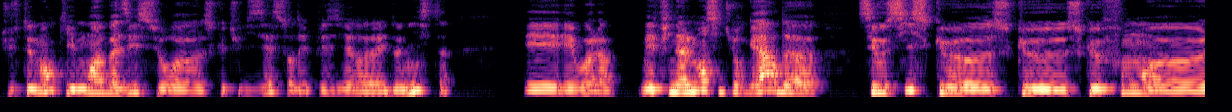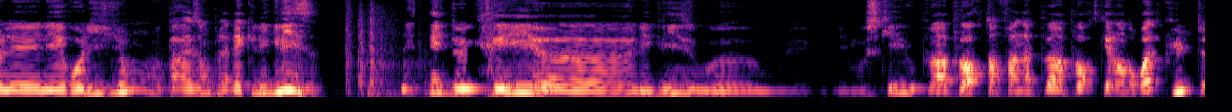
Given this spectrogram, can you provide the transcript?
justement, qui est moins basé sur ce que tu disais, sur des plaisirs hédonistes. Et, et, voilà. Mais finalement, si tu regardes c'est aussi ce que ce que ce que font euh, les, les, religions, par exemple avec l'Église. Ils essayent de créer euh, l'Église ou, euh, les mosquées ou peu importe, enfin peu importe quel endroit de culte,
